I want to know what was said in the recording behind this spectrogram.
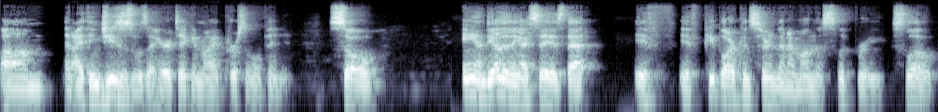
Um, and I think Jesus was a heretic in my personal opinion. So, and the other thing I say is that if if people are concerned that I'm on the slippery slope,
